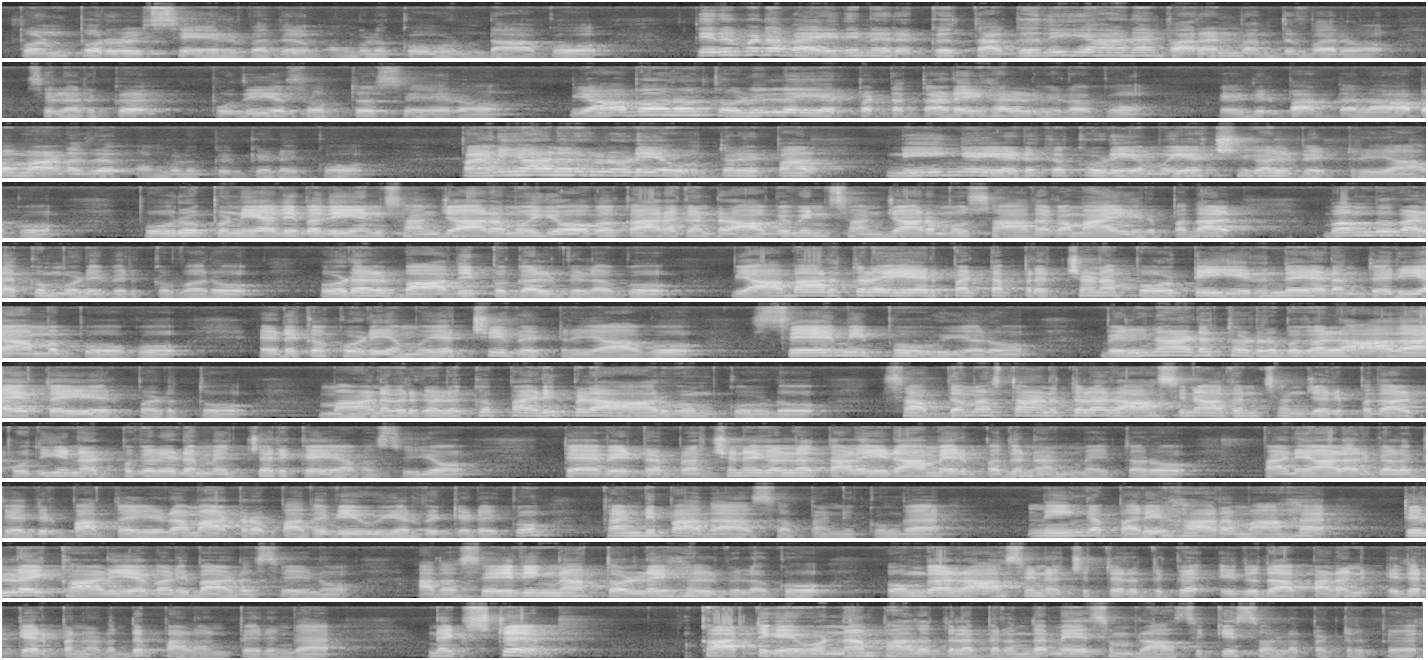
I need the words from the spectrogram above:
பொன்பொருள் சேர்வது உங்களுக்கு உண்டாகும். திருமண வயதினருக்கு தகுதியான வரன் வந்து வரும். சிலருக்கு புதிய சொத்து சேரும். வியாபாரம் தொழிலில் ஏற்பட்ட தடைகள் விலகும். எதிர்பார்த்த லாபமானது உங்களுக்கு கிடைக்கும். பணியாளர்களுடைய ஒத்துழைப்பால் நீங்கள் எடுக்கக்கூடிய முயற்சிகள் வெற்றியாகும். பூர்வ புண்ணியாதிபதியின் சஞ்சாரமும் யோகக்காரகன் ராகுவின் சஞ்சாரமும் சாதகமாக இருப்பதால் வம்பு வழக்கு முடிவிற்கு வரும். உடல் பாதிப்புகள் விலகும். வியாபாரத்தில் ஏற்பட்ட பிரச்சனை போட்டி இருந்த இடம் தெரியாமல் போகும் எடுக்கக்கூடிய முயற்சி வெற்றியாகும் சேமிப்பு உயரும். வெளிநாடு தொடர்புகள் ஆதாயத்தை ஏற்படுத்தும் மாணவர்களுக்கு படிப்பில் ஆர்வம் கூடும் சப்தமஸ்தானத்தில் ராசிநாதன் சஞ்சரிப்பதால் புதிய நட்புகளிடம் எச்சரிக்கை அவசியம் தேவையற்ற பிரச்சனைகளில் தலையிடாமல் இருப்பது நன்மை தரும் பணியாளர்களுக்கு எதிர்பார்த்த இடமாற்ற பதவி உயர்வு கிடைக்கும். கண்டிப்பாக அதை அக்செப்ட் பண்ணிக்கோங்க. நீங்கள் பரிகாரமாக தில்லை காளியை வழிபாடு செய்யணும். அதை செய்தீங்கன்னா தொல்லைகள் விலகும். உங்கள் ராசி நட்சத்திரத்துக்கு இதுதான் பலன் இதற்கேற்ப நடந்து பலன் பெறுங்க. நெக்ஸ்ட்டு கார்த்திகை ஒன்றாம் பாதத்தில் பிறந்த மேசம் ராசிக்கு சொல்லப்பட்டிருக்கு.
